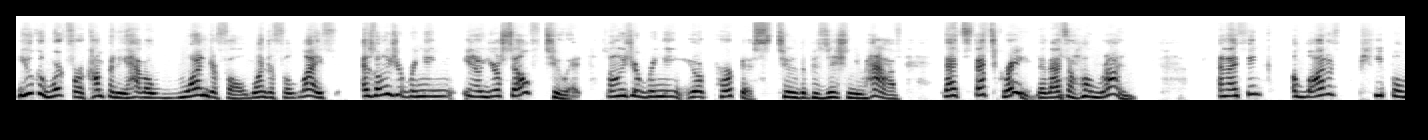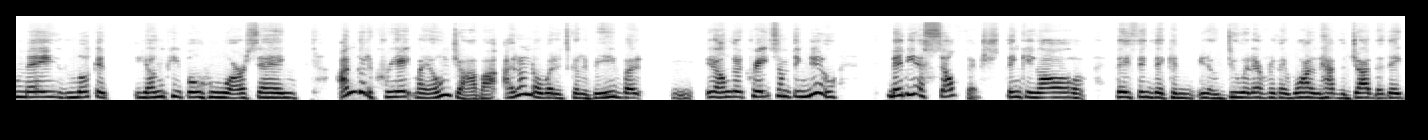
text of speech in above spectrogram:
You can work for a company, have a wonderful, wonderful life as long as you're bringing you know yourself to it. As long as you're bringing your purpose to the position you have, that's that's great. That's a home run. And I think a lot of people may look at young people who are saying, I'm going to create my own job. I, I don't know what it's going to be, but you know, I'm going to create something new. Maybe a selfish, thinking, oh, they think they can, you know, do whatever they want and have the job that they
